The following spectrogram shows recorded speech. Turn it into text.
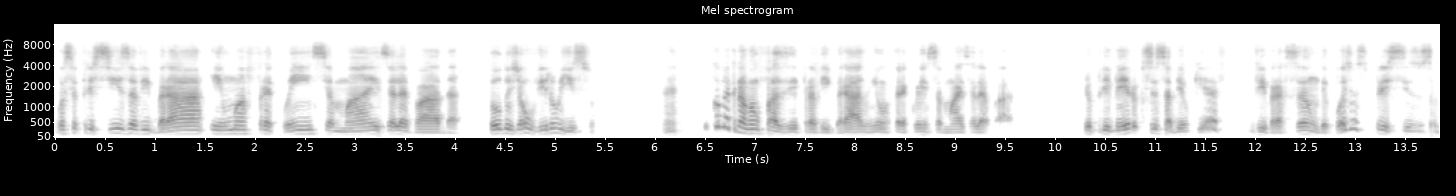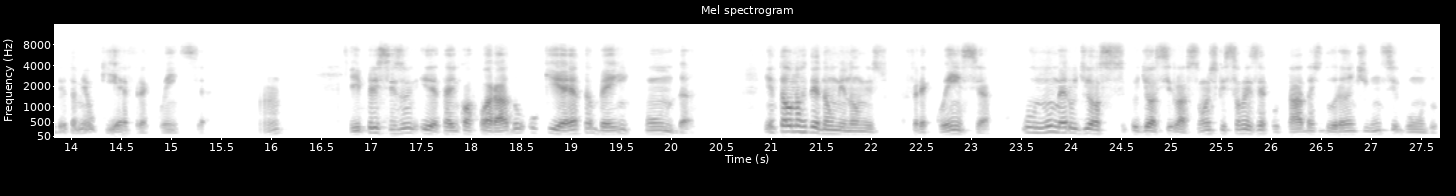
você precisa vibrar em uma frequência mais elevada. Todos já ouviram isso. Né? E como é que nós vamos fazer para vibrar em uma frequência mais elevada? Eu primeiro preciso saber o que é vibração, depois eu preciso saber também o que é frequência. Né? E preciso estar incorporado o que é também onda. Então, nós denominamos frequência o número de, de oscilações que são executadas durante um segundo.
